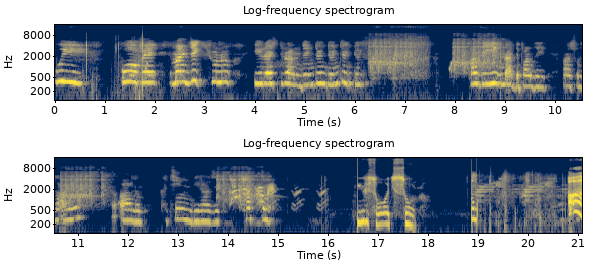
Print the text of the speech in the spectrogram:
Uy. O be. Hemencik şunu iyileştiren. Dön dön dön dön dön. Panzehir nerede panzehir? Ha şurada ayın. Aldım. Kaçayım birazcık. Kattım. Bir saat sonra. Aa!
